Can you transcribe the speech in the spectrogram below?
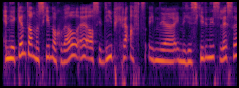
En je kent dat misschien nog wel, hè, als je diep graaft in de, in de geschiedenislessen.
